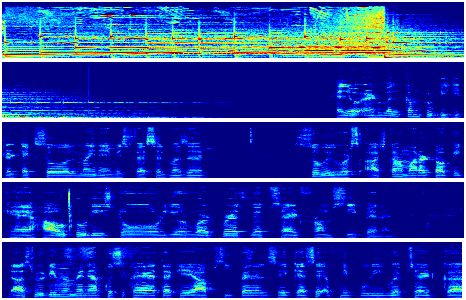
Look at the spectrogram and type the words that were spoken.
Hello and welcome to digital Techsol my name is Faisal Mazhar so viewers आज का हमारा टॉपिक है how to restore your WordPress website from cPanel last video में मैंने आपको सिखाया था कि आप सी पैनल से कैसे अपनी पूरी वेबसाइट का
